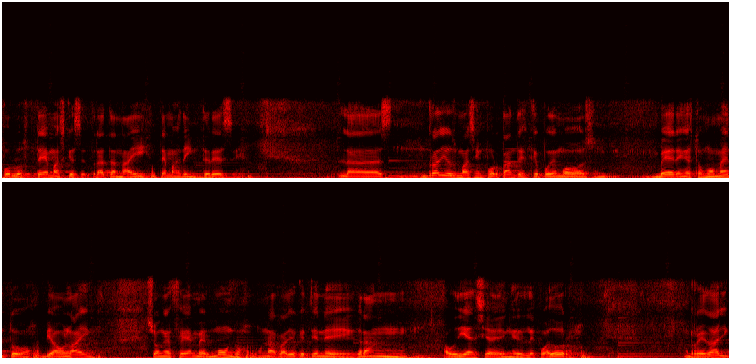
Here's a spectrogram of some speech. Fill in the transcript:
por los temas que se tratan ahí, temas de interés. Las radios más importantes que podemos ver en estos momentos vía online son FM El Mundo, una radio que tiene gran audiencia en el Ecuador. Redal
